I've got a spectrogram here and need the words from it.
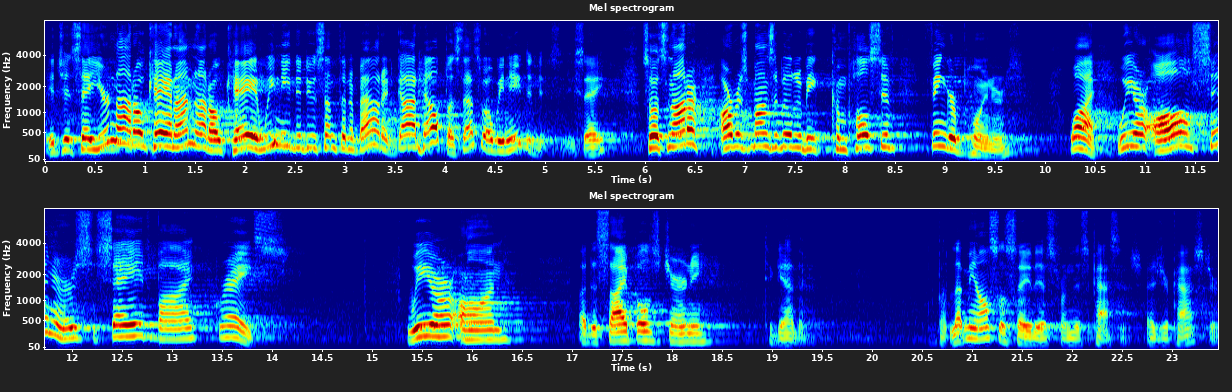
It should say, You're not okay and I'm not okay, and we need to do something about it. God help us. That's what we need to do, say. So it's not our, our responsibility to be compulsive finger pointers. Why? We are all sinners saved by grace. We are on a disciples' journey together. But let me also say this from this passage as your pastor.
